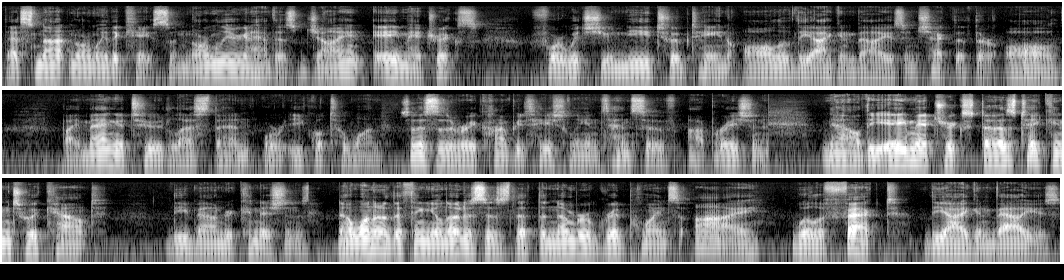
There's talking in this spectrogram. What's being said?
That's not normally the case. So normally you're going to have this giant A matrix for which you need to obtain all of the eigenvalues and check that they're all by magnitude less than or equal to 1. So this is a very computationally intensive operation. Now the A matrix does take into account the boundary conditions. Now one other thing you'll notice is that the number of grid points i will affect the eigenvalues.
